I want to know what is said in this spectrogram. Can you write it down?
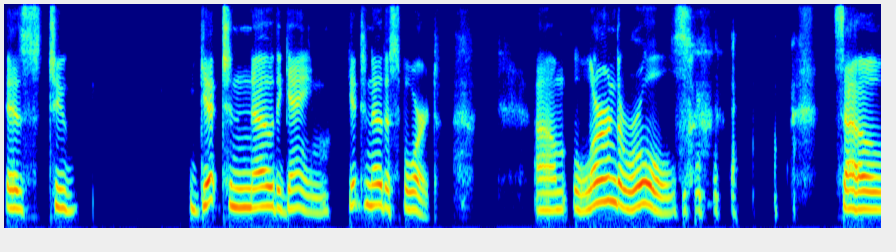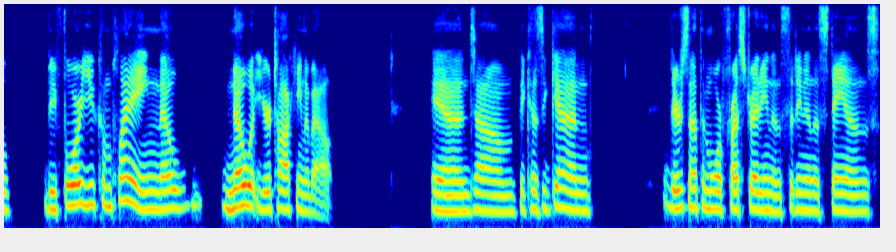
is to get to know the game, get to know the sport, um, learn the rules. so before you complain, know know what you're talking about. And um, because again there's nothing more frustrating than sitting in the stands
